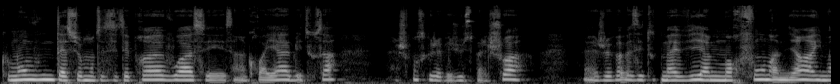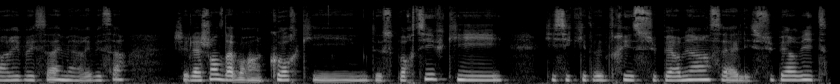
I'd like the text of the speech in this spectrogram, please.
comment vous t'as surmonté cette épreuve, ouais, c'est incroyable et tout ça. Je pense que j'avais juste pas le choix. Euh, je vais pas passer toute ma vie à me morfondre, à me dire, oh, il m'est arrivé ça, il m'est arrivé ça. J'ai la chance d'avoir un corps qui, de sportif qui, qui cicatrise super bien, ça allait super vite.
